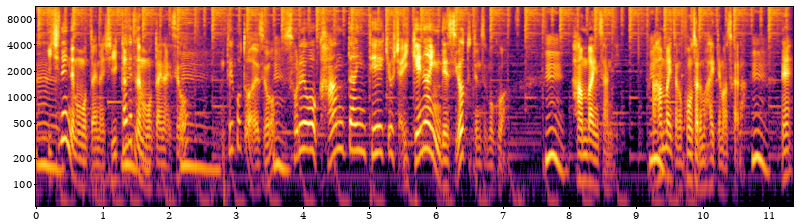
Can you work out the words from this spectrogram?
うん、え1年でももったいないし1か月でももったいないですよ、うん。ってことはですよ、うん。それを簡単に提供しちゃいけないんですよって言ってるんですよ僕は。うん、販売員さんに、うん。販売員さんのコンサルも入ってますから。うん、ね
